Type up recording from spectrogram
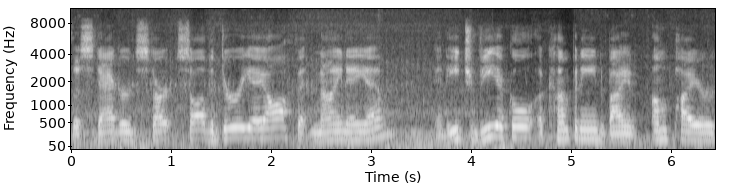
The staggered start saw the Duryea off at 9 a.m., and each vehicle accompanied by an umpire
